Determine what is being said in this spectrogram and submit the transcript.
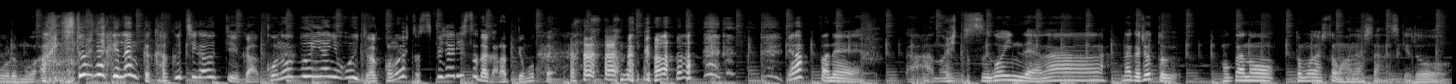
俺もう、あ、一人だけなんか格違うっていうか、この分野においてはこの人スペシャリストだからって思ったよ。なんかやっぱね、あの人すごいんだよななんかちょっと他の友達とも話したんですけど、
